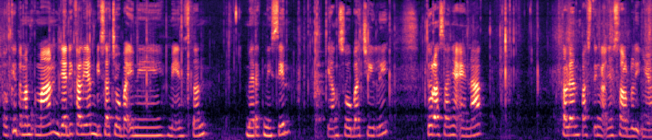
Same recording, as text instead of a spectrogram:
Oke teman-teman, jadi kalian bisa coba ini mie instan merek Nissin yang soba chili. Itu rasanya enak. Kalian pasti nggak nyesal belinya.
